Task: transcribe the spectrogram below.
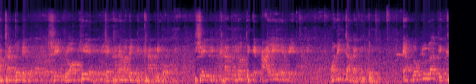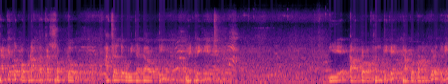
আচার্যদেব সেই ব্লকের যেখানে আমাদের দীক্ষাগৃহ, সেই দীক্ষাগৃহ থেকে পায়ে হেঁটে অনেক জায়গা কিন্তু এতগুলা দীক্ষা কেন্দ্র প্রোগ্রাম থাকার সত্ত্বেও আচার্যদেব ওই জায়গা অব্দি হেঁটে গিয়েছেন। গিয়ে তারপর ওখান থেকে ঠাকুর প্রণাম করে তিনি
